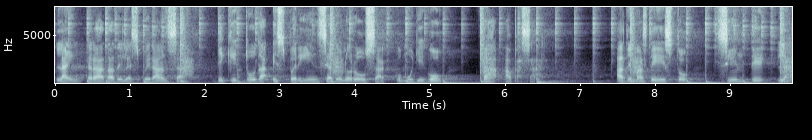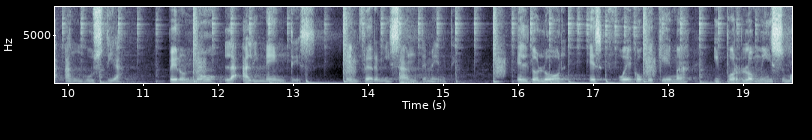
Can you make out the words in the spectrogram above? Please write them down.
la entrada de la esperanza de que toda experiencia dolorosa como llegó va a pasar. Además de esto, siente la angustia, pero no la alimentes enfermizantemente. El dolor es fuego que quema y por lo mismo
